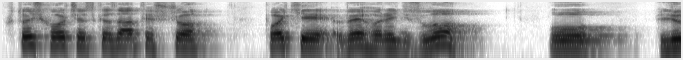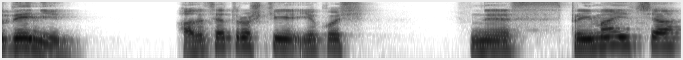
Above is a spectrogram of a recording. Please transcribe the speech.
Хтось хоче сказати, що поки вигорить зло у людині, але це трошки якось не сприймається,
